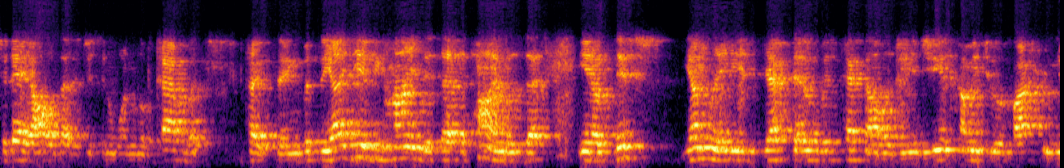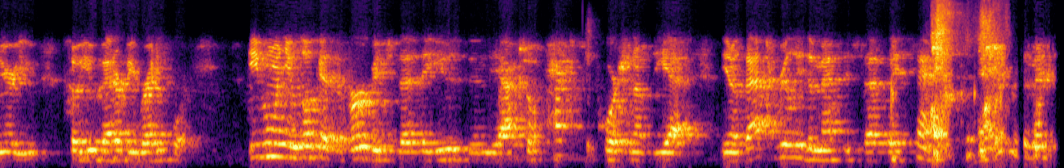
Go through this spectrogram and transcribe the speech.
today, all of that is just in one little tablet type thing, but the idea behind it at the time was that, you know, this young lady is decked out with technology and she is coming to a classroom near you, so you better be ready for it. Even when you look at the verbiage that they used in the actual text portion of the ad, you know, that's really the message that they sent. And this is the message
